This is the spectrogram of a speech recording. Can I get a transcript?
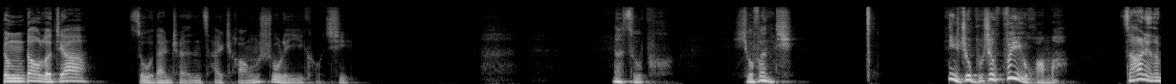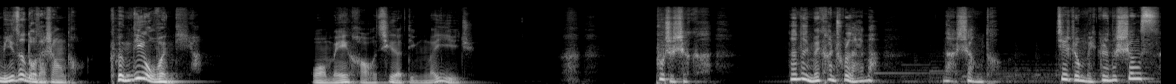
等到了家，苏丹臣才长舒了一口气。那族谱有问题？你这不是废话吗？咱俩的名字都在上头，肯定有问题啊！我没好气的顶了一句。不止这个，难道你没看出来吗？那上头记着每个人的生死。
